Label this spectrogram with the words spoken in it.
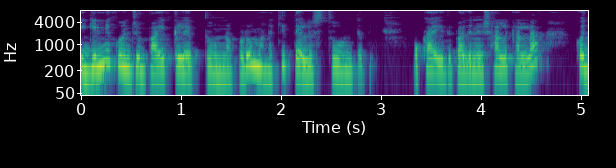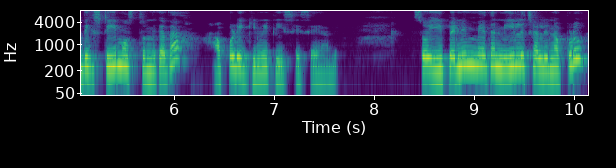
ఈ గిన్నె కొంచెం పైకి లేపుతూ ఉన్నప్పుడు మనకి తెలుస్తూ ఉంటుంది. ఒక ఐదు పది నిమిషాల కల్లా కొద్దిగా స్టీమ్ వస్తుంది కదా అప్పుడు ఈ గిన్నె తీసేసేయాలి. సో ఈ పెనం మీద నీళ్ళు చల్లినప్పుడు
